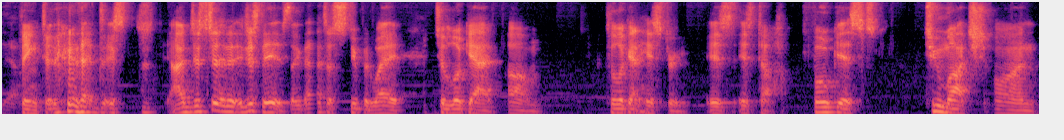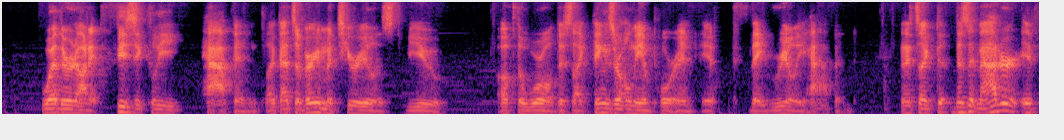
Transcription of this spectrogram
yeah. thing to that is just I just it just is like that's a stupid way to look at um to look at history is is to focus too much on whether or not it physically happened. Like that's a very materialist view of the world. Is like things are only important if they really happened. And it's like, does it matter if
